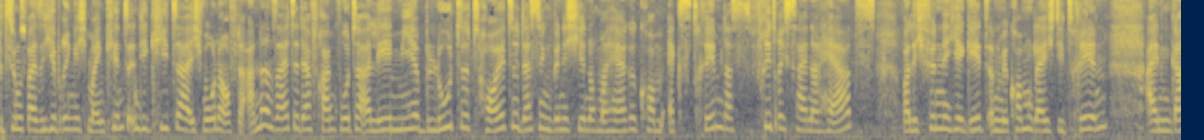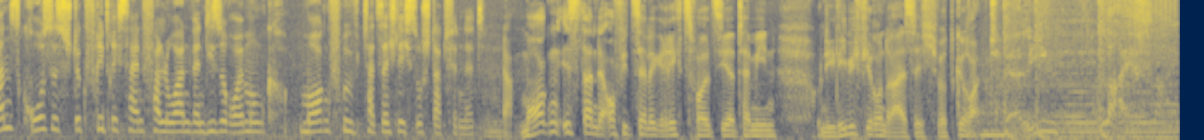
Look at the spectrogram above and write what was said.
beziehungsweise hier bringe ich mein Kind in die Kita. Ich wohne auf der anderen Seite der Frankfurter Allee. Mir blutet heute, deswegen bin ich hier nochmal hergekommen, extrem das Friedrichshainer Herz, weil ich finde, hier geht, und mir kommen gleich die Tränen, ein ganz großes Stück Friedrichshain verloren, wenn diese Räumung morgen früh tatsächlich so stattfindet. Ja, morgen ist dann der offizielle Gerichtsvollziehertermin und die Liebig 34 wird geräumt. Berlin live.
